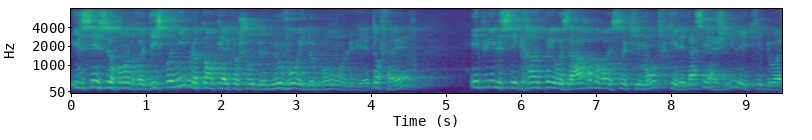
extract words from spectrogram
il sait se rendre disponible quand quelque chose de nouveau et de bon lui est offert, et puis il sait grimper aux arbres, ce qui montre qu'il est assez agile et qu'il doit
